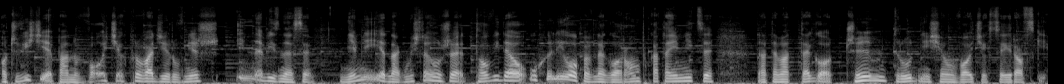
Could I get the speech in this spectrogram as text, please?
Oczywiście pan Wojciech prowadzi również inne biznesy. Niemniej jednak myślę, że to wideo uchyliło pewnego rąbka tajemnicy na temat tego, czym trudni się Wojciech Cejrowski.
